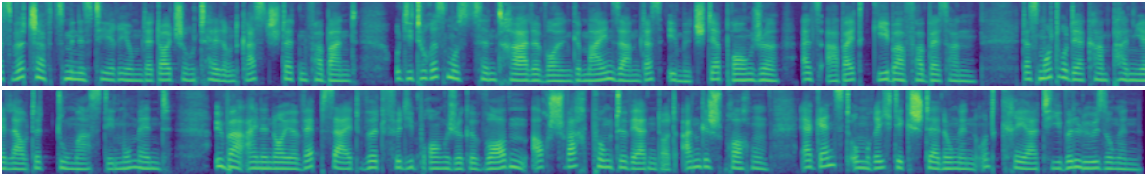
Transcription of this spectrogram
Das Wirtschaftsministerium, der Deutsche Hotel- und Gaststättenverband und die Tourismuszentrale wollen gemeinsam das Image der Branche als Arbeitgeber verbessern. Das Motto der Kampagne lautet Du machst den Moment. Über eine neue Website wird für die Branche geworben, auch Schwachpunkte werden dort angesprochen, ergänzt um Richtigstellungen und kreative Lösungen.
